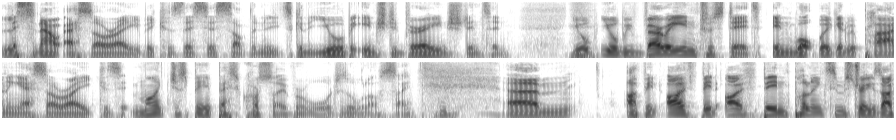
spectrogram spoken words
Listen out, SRA, because this is something that's gonna you'll be interested, very interested in. You'll you'll be very interested in what we're going to be planning SRA because it might just be a best crossover award, is all I'll say. um, I've been I've been I've been pulling some strings. I,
